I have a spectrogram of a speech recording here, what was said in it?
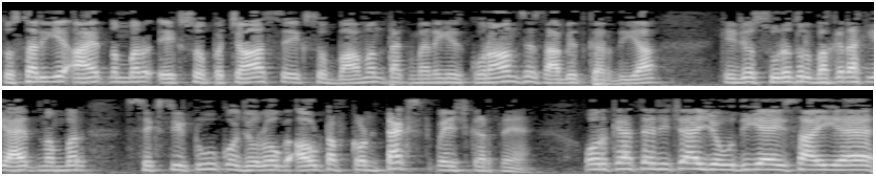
تو سر، یہ آیت نمبر 150 سے 152 تک میں نے یہ قرآن سے ثابت کر دیا۔ کہ جو سورت البقرہ کی آیت نمبر 62 کو جو لوگ آؤٹ آف کانٹیکسٹ پیش کرتے ہیں اور کہتے ہیں جی چاہے یہودی ہے عیسائی ہے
